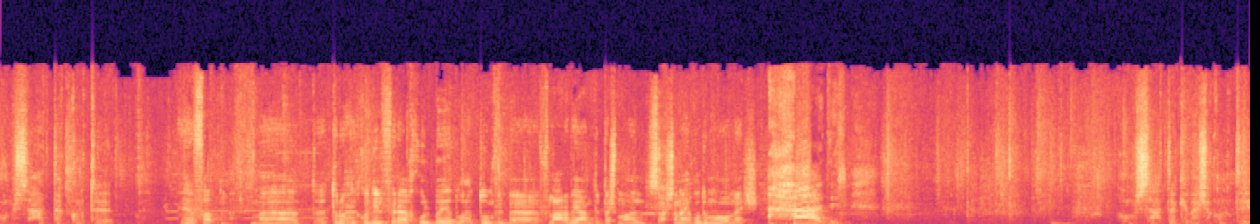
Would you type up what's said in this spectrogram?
هو مش سعادتك كنت يا فاطمة ما تروحي خدي الفراخ والبيض وحطهم في الب... في العربية عند الباشمهندس عشان هياخدهم وهو ماشي حاضر. هو مش سعادتك يا باشا كنت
